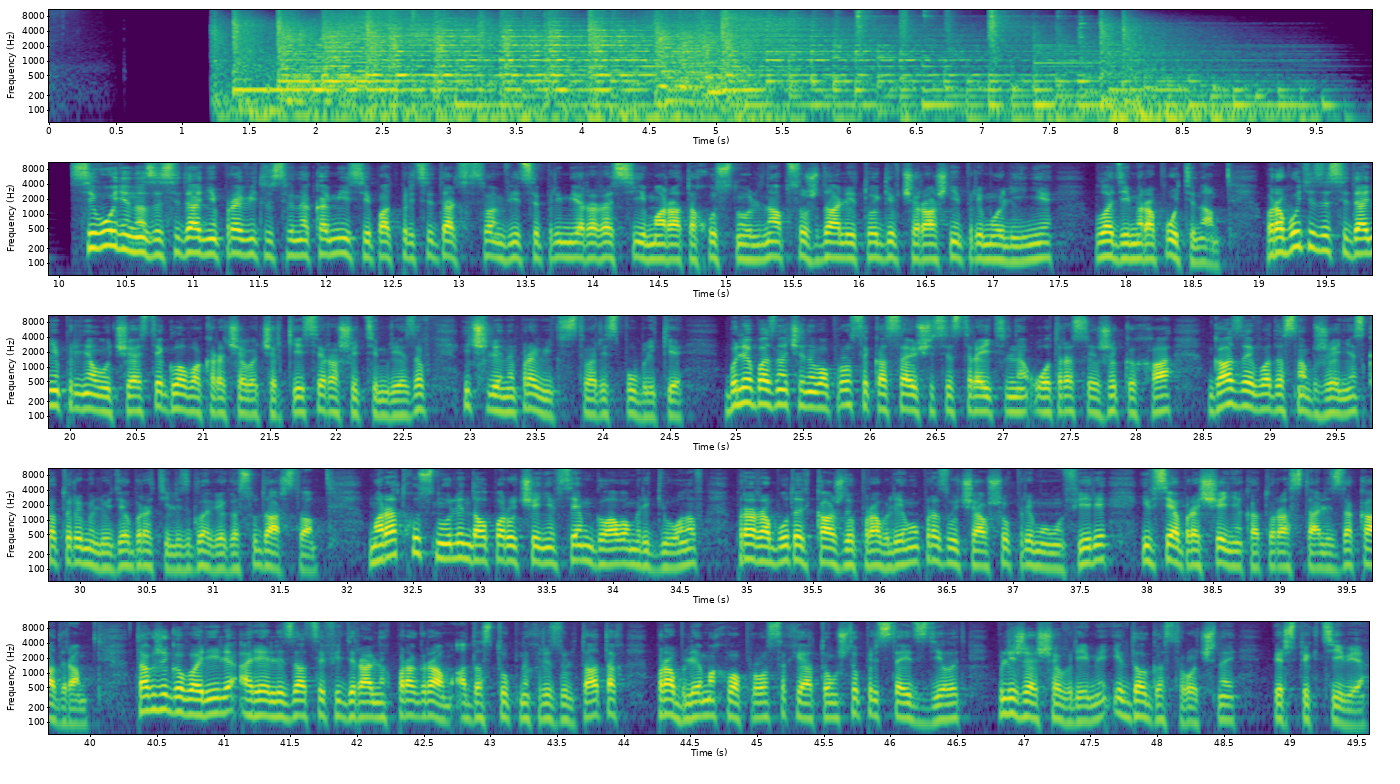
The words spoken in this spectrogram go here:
Сегодня на заседании правительственной комиссии под председательством вице-премьера России Марата Хуснулина обсуждали итоги вчерашней прямой линии Владимира Путина. В работе заседания принял участие глава Карачаева-Черкесии Рашид Тимрезов и члены правительства республики. Были обозначены вопросы, касающиеся строительной отрасли, ЖКХ, газа и водоснабжения, с которыми люди обратились к главе государства. Марат Хуснулин дал поручение всем главам регионов проработать каждую проблему, прозвучавшую в прямом эфире, и все обращения, которые остались за кадром. Также говорили о реализации федеральных программ, о доступных результатах, проблемах, вопросах и о том, что предстоит сделать в ближайшее время и в долгосрочной перспективе.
